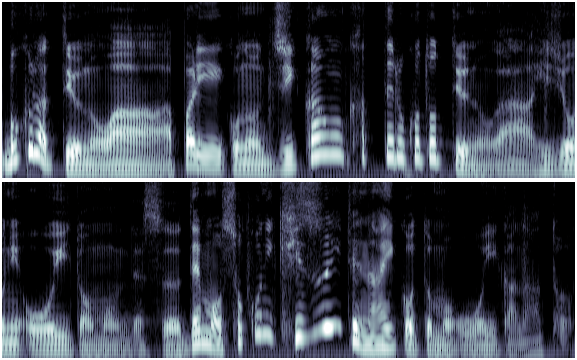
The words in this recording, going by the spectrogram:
僕らっていうのはやっぱりこの時間を買ってることっていうのが非常に多いと思うんです。でもそこに気づいてないことも多いかなと。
